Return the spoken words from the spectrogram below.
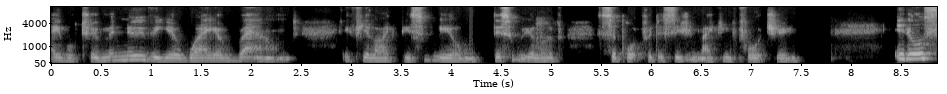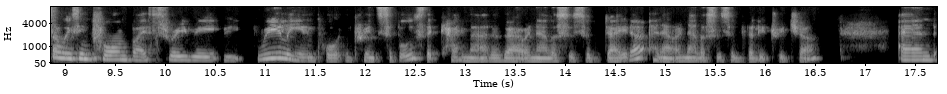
able to maneuver your way around, if you like, this wheel, this wheel of support for decision-making fortune. It also is informed by three really, really important principles that came out of our analysis of data and our analysis of the literature. And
